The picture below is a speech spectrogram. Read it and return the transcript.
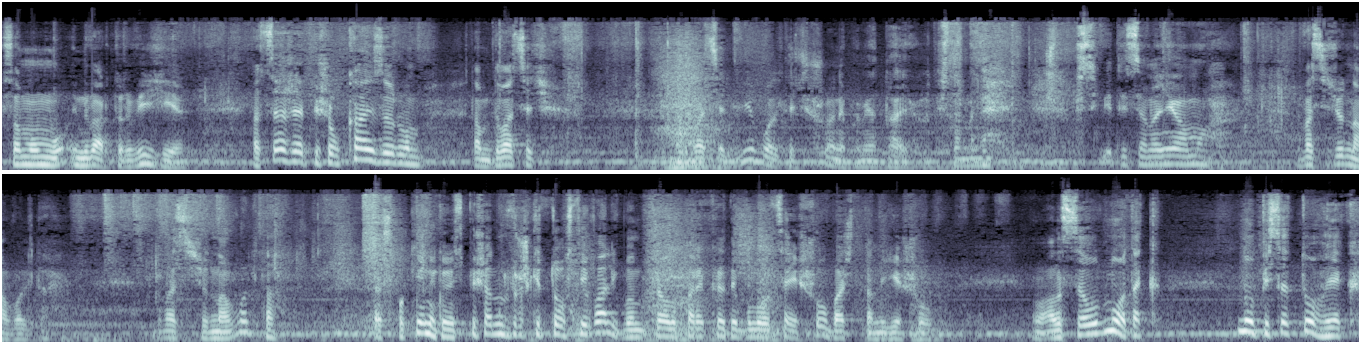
в самому інверторові є. А це ж я пішов кайзером, там 20, 22 вольти чи що, не пам'ятаю. Десь на мене світиться на ньому. 21 вольта. 21 вольта. Так спокійно, не спіша. Ну трошки товстий валік, бо треба було перекрити було цей шов, бачите, там є шов. Але все одно так, ну після того, як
